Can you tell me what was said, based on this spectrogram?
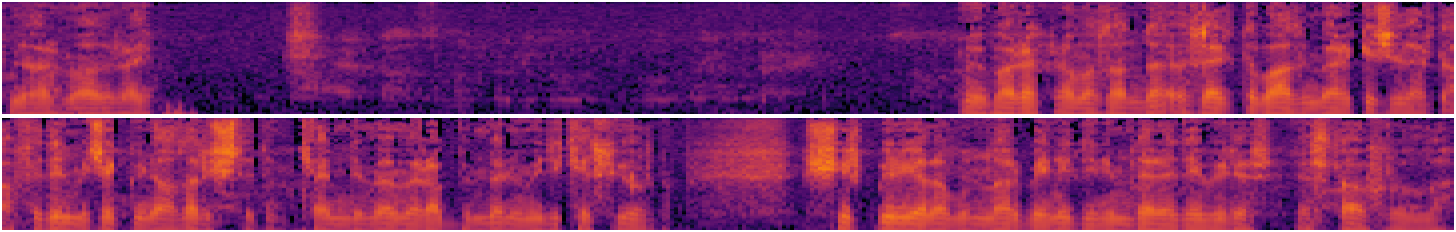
Bismillahirrahmanirrahim. Mübarek Ramazan'da özellikle bazı mübarek gecelerde affedilmeyecek günahlar işledim. Kendime ve Rabbimden ümidi kesiyordum. Şirk bir yana bunlar beni dinimden edebilir. Estağfurullah.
